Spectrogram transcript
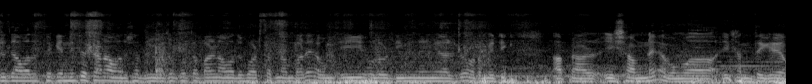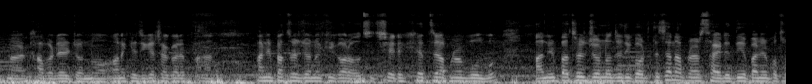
যদি আমাদের থেকে নিতে চান, আমাদের সাথে যোগাযোগ করতে পারেন আমাদের হোয়াটসঅ্যাপ নাম্বারে এবং এই হলো ডিম নেমে আসবে অটোমেটিক আপনার এই সামনে এবং এখান থেকে আপনার খাবারের জন্য অনেকে জিজ্ঞাসা করে পানির পাত্রের জন্য কি করা উচিত? সেটা ক্ষেত্রে আপনার বলব, পানির পাত্রের জন্য যদি করতে চান, আপনার সাইডে দিয়ে পানির পাত্র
